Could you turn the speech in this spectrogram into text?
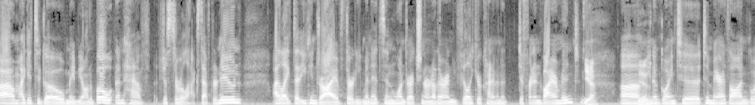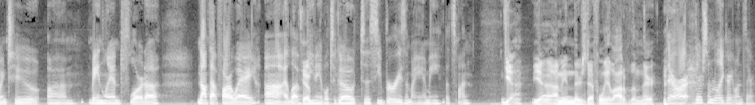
um, i get to go maybe on a boat and have just a relaxed afternoon. I like that you can drive 30 minutes in one direction or another and you feel like you're kind of in a different environment. Yeah. Um, yeah. You know, going to, to Marathon, going to um, mainland Florida, not that far away. Uh, I love yep. being able to go to see breweries in Miami. That's fun. Yeah, yeah. I mean, there's definitely a lot of them there. there are. There's some really great ones there.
